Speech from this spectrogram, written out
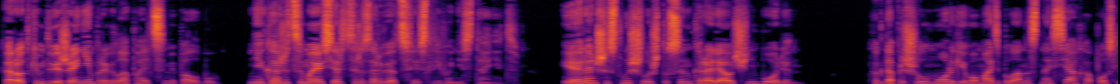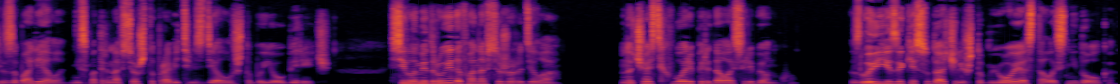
Коротким движением провела пальцами по лбу. «Мне кажется, мое сердце разорвется, если его не станет. Я и раньше слышала, что сын короля очень болен. Когда пришел мор, его мать была на сносях, а после заболела, несмотря на все, что правитель сделал, чтобы ее уберечь. Силами друидов она все же родила. Но часть хвори передалась ребенку. Злые языки судачили, что Бьои осталось недолго.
